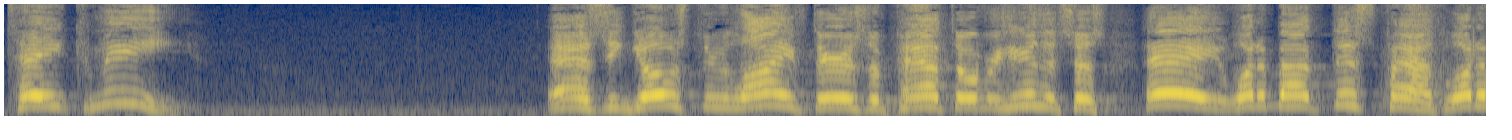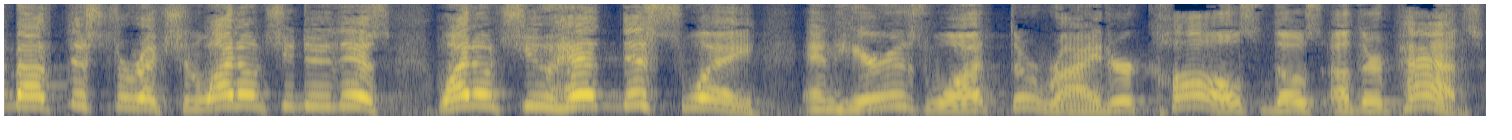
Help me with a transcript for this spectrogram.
take me. As he goes through life, there is a path over here that says, hey, what about this path? What about this direction? Why don't you do this? Why don't you head this way? And here is what the writer calls those other paths.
